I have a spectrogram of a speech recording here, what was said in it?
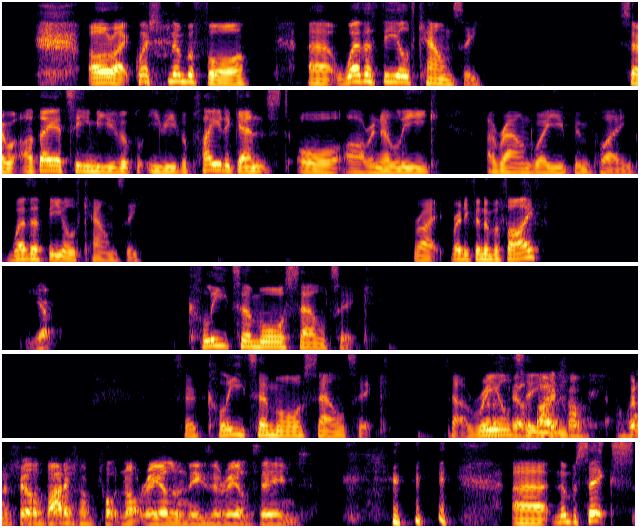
All right. Question number four: uh, Weatherfield County. So are they a team you've, you've either played against or are in a league around where you've been playing? Weatherfield County. Right, ready for number five? Yep. Cleator Celtic. So Cleator Celtic. Is that a real team? I'm going to feel bad if I've put not real and these are real teams. uh, number six,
